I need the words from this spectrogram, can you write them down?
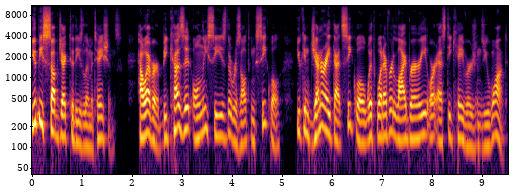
you'd be subject to these limitations. However, because it only sees the resulting SQL, you can generate that SQL with whatever library or SDK versions you want.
